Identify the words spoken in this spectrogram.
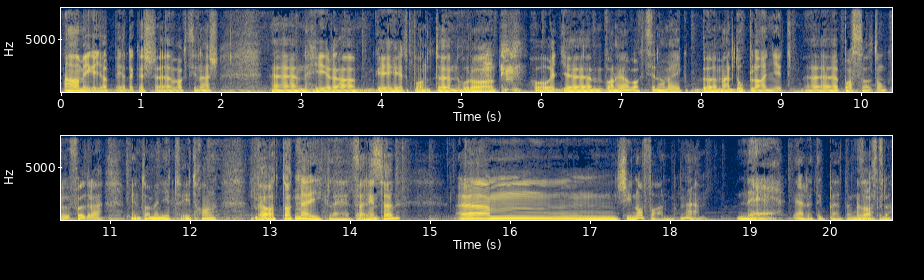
Ah, még egy érdekes vakcinás hír a G7.hu-ról, hogy van olyan vakcina, amelyikből már dupla annyit passzoltunk külföldre, mint amennyit itthon beadtak. Melyik lehet Szerinted? ez? Um, Sinopharm? Nem. Ne, erre tippeltem. Az. Astra.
